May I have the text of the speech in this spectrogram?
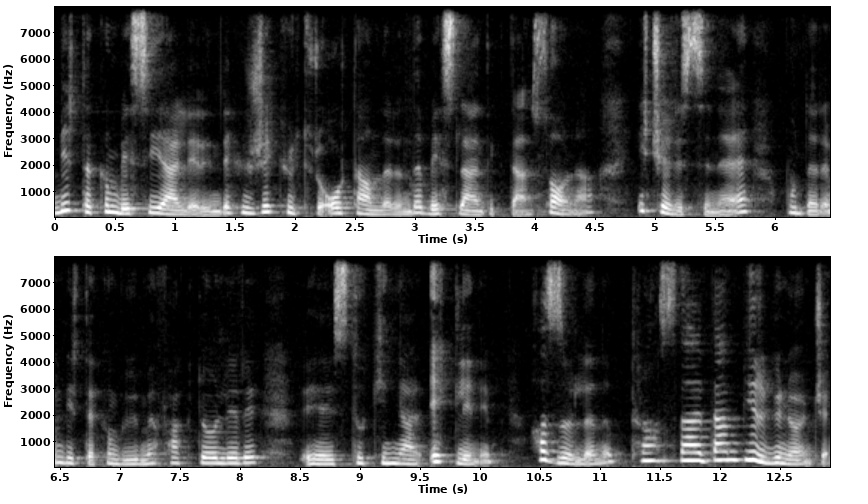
Bir takım besi yerlerinde hücre kültürü ortamlarında beslendikten sonra içerisine bunların bir takım büyüme faktörleri, e, stokinler eklenip hazırlanıp transferden bir gün önce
